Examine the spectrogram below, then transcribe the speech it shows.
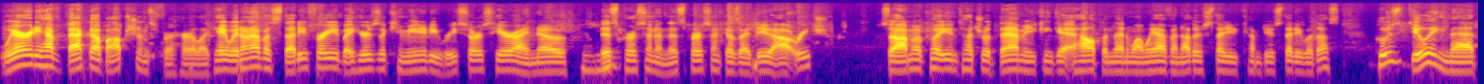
We already have backup options for her. Like, hey, we don't have a study for you, but here's a community resource here. I know mm-hmm. this person and this person because I do outreach. So I'm gonna put you in touch with them, and you can get help. And then when we have another study, you come do a study with us. Who's doing that?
